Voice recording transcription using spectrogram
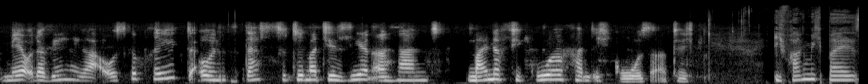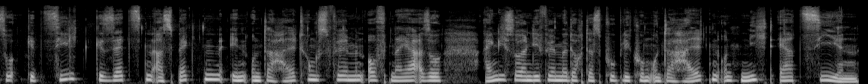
mehr oder weniger ausgeprägt. Und das zu thematisieren anhand meiner Figur fand ich großartig. Ich frage mich bei so gezielt gesetzten Aspekten in Unterhaltungsfilmen oft, naja, also eigentlich sollen die Filme doch das Publikum unterhalten und nicht erziehen.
